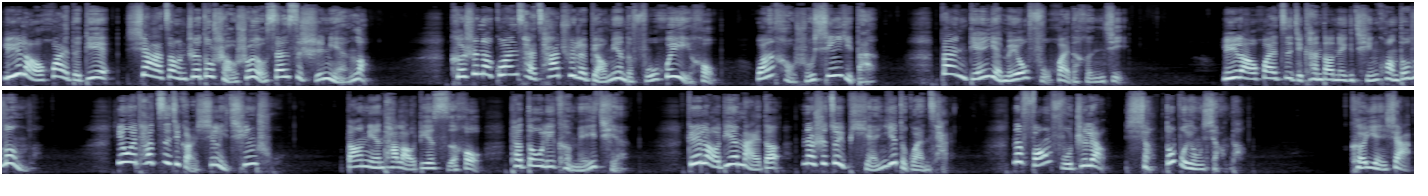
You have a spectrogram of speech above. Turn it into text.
李老坏的爹下葬这都少说有三四十年了，可是那棺材擦去了表面的浮灰以后，完好如新一般，半点也没有腐坏的痕迹。李老坏自己看到那个情况都愣了。因为他自己个儿心里清楚，当年他老爹死后，他兜里可没钱，给老爹买的那是最便宜的棺材，那防腐质量想都不用想的。可眼下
